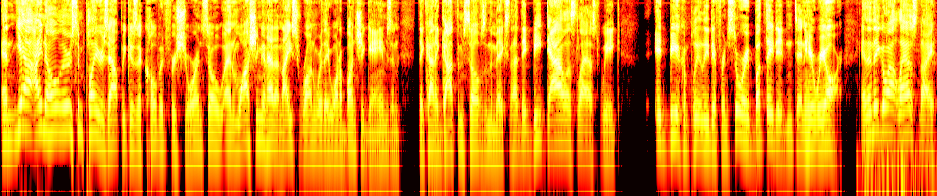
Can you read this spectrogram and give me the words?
And yeah, I know there are some players out because of COVID for sure. And so, and Washington had a nice run where they won a bunch of games and they kind of got themselves in the mix. And they beat Dallas last week, it'd be a completely different story, but they didn't. And here we are. And then they go out last night.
